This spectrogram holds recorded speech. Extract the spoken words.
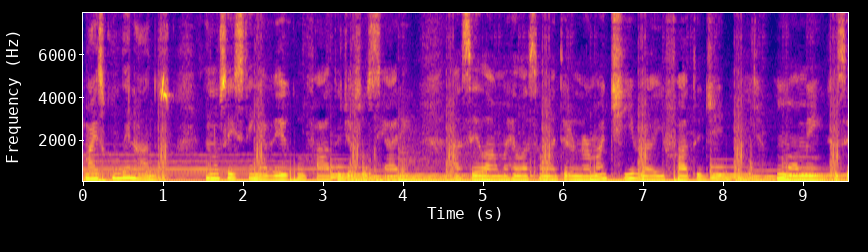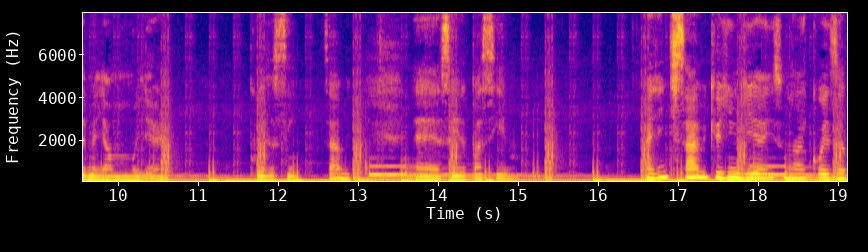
mais condenados. Eu não sei se tem a ver com o fato de associarem a, sei lá, uma relação heteronormativa e o fato de um homem se assemelhar a uma mulher, coisa assim, sabe? É, sendo passivo. A gente sabe que hoje em dia isso não é coisa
